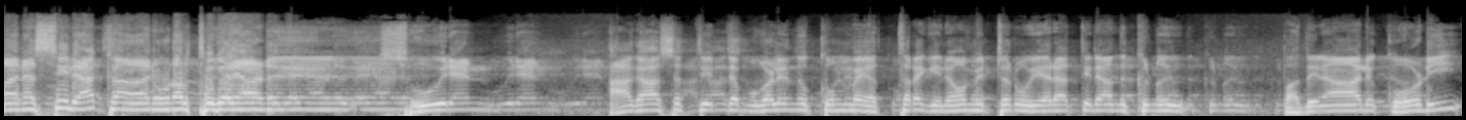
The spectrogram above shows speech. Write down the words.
മനസ്സിലാക്കാൻ ഉണർത്തുകയാണ്. സൂര്യൻ ആകാശത്തിന്റെ മുകളിൽ നിൽക്കുമ്പോ എത്ര കിലോമീറ്റർ ഉയരത്തിലാ നിൽക്കുന്നത് പതിനാല് കോടി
